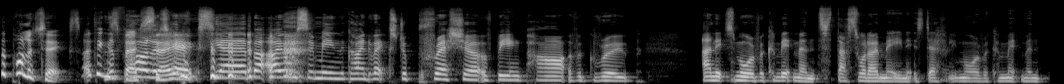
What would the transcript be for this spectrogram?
the politics. I think the it's fair politics, yeah. But I also mean the kind of extra pressure of being part of a group and it's more of a commitment. That's what I mean. It's definitely more of a commitment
